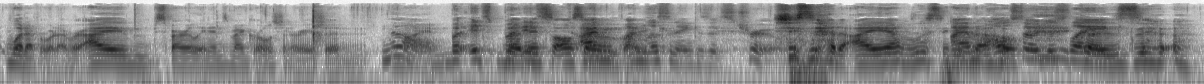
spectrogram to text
whatever whatever i'm spiraling into my girls generation No, mind. but it's but, But it's, it's also, I'm, I'm listening because it's true. she said i am listening I'm now," also just, like,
